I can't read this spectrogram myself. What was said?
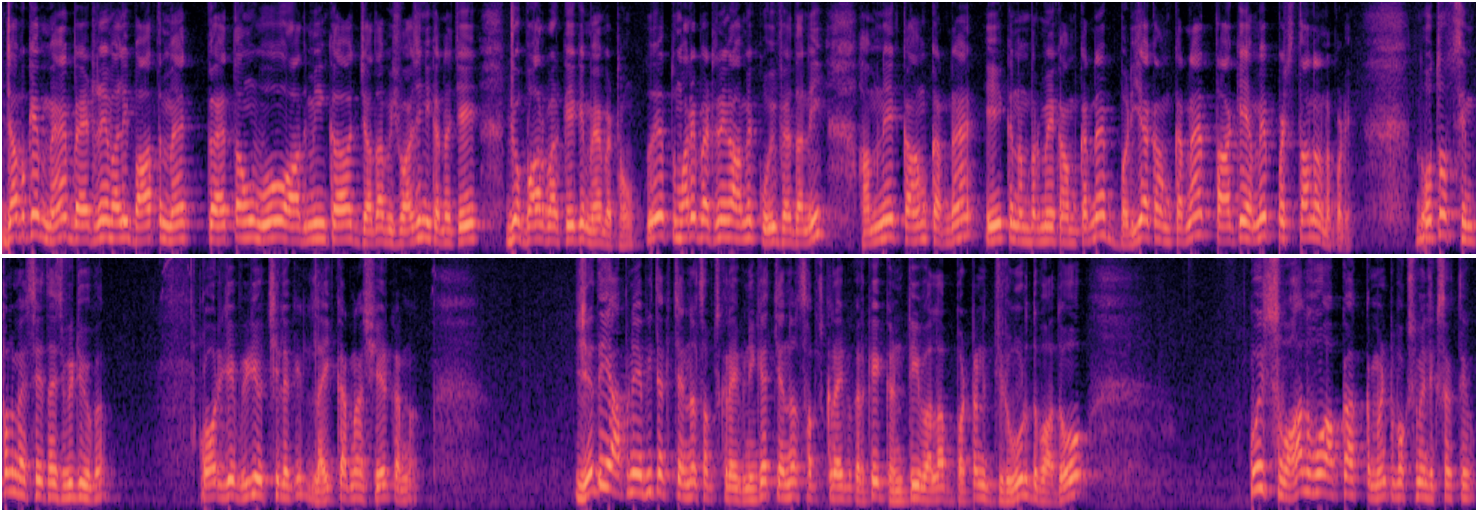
जबकि मैं बैठने वाली बात मैं कहता हूँ, वो आदमी का ज़्यादा विश्वास ही नहीं करना चाहिए, जो बार बार कहे कि मैं बैठा हूँ। तो तुम्हारे बैठने का हमें कोई फ़ायदा नहीं, हमने काम करना है, एक नंबर में काम करना है, बढ़िया काम करना है, ताकि हमें पछताना ना पड़े। वो तो सिंपल मैसेज था इस वीडियो का। और ये वीडियो अच्छी लगे लाइक करना शेयर करना। यदि आपने अभी तक चैनल सब्सक्राइब नहीं किया चैनल सब्सक्राइब करके घंटी वाला बटन ज़रूर दबा दो। कोई सवाल हो आपका कमेंट बॉक्स में लिख सकते हो।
